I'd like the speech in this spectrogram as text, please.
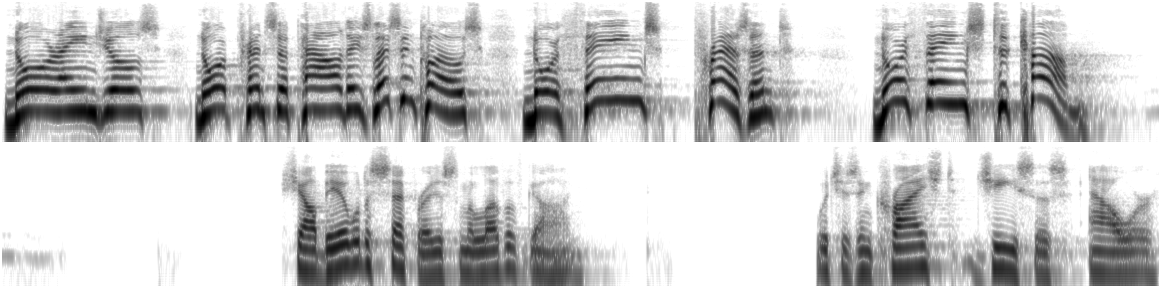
nor angels, nor principalities, listen close, nor things present, nor things to come shall be able to separate us from the love of God, which is in Christ Jesus our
